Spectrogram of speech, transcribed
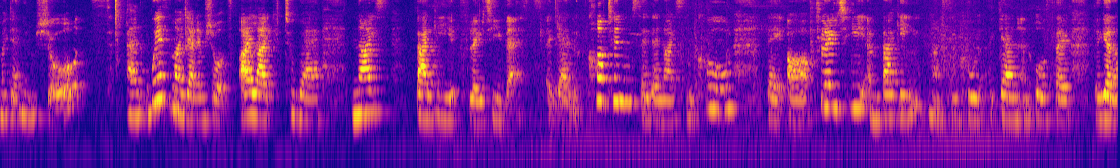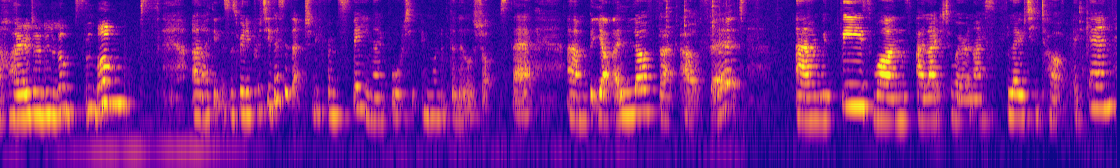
my denim shorts. And with my denim shorts, I like to wear nice baggy floaty vests. Again, cotton, so they're nice and cool. They are floaty and baggy, nice and cool again, and also they're gonna hide any lumps and bumps. And I think this is really pretty. This is actually from Spain. I bought it in one of the little shops there. Um, but yeah, I love that outfit. And with these ones, I like to wear a nice floaty top again.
